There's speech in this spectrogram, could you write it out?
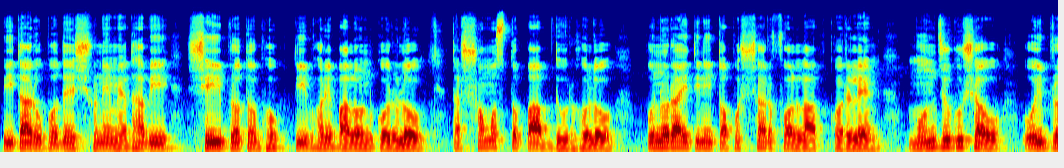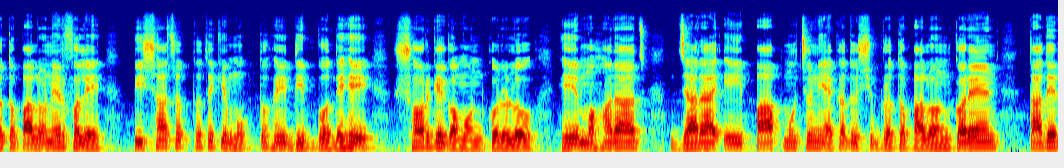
পিতার উপদেশ শুনে মেধাবী সেই ব্রত ভক্তি ভরে পালন করল। তার সমস্ত পাপ দূর হলো। পুনরায় তিনি তপস্যার ফল লাভ করলেন। মঞ্জু ঘোষাও ওই ব্রত পালনের ফলে পিসাচত্ব থেকে মুক্ত হয়ে দিব্য দেহে স্বর্গে গমন করল। হে মহারাজ, যারা এই পাপমোচনী একাদশী ব্রত পালন করেন তাদের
